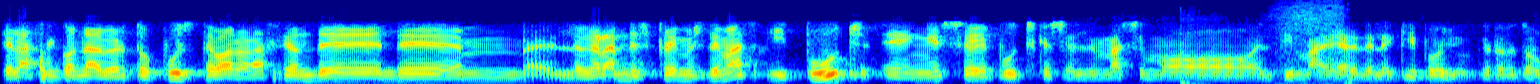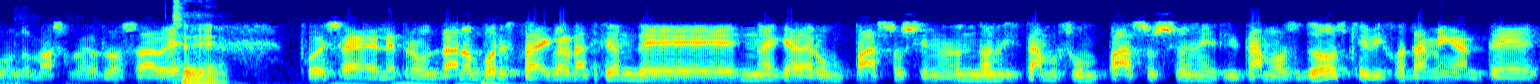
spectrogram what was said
que la hacen con Alberto Puig de valoración de, de, mm, grandes premios y demás, y Puig, en ese Puig, que es el máximo, el team manager del equipo, yo creo que todo el mundo más o menos lo sabe, pues eh, le preguntaron por esta declaración de no hay que dar un paso, sino no necesitamos un paso, sino necesitamos dos, que dijo también ante,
